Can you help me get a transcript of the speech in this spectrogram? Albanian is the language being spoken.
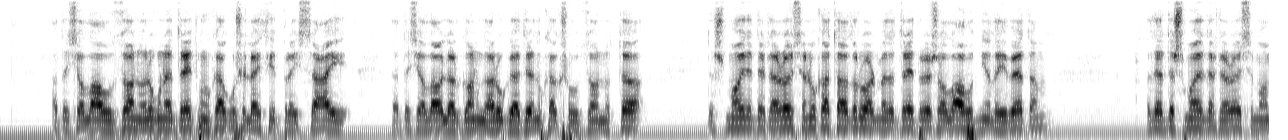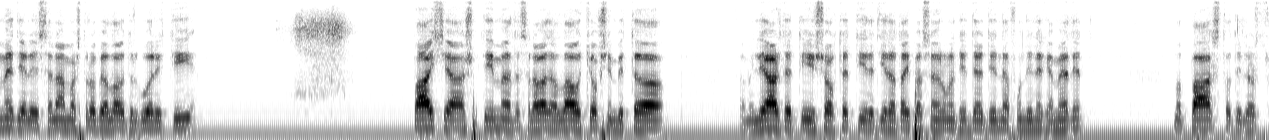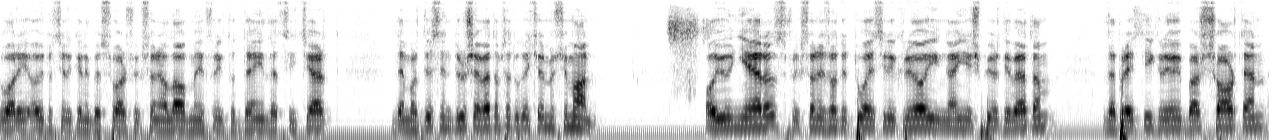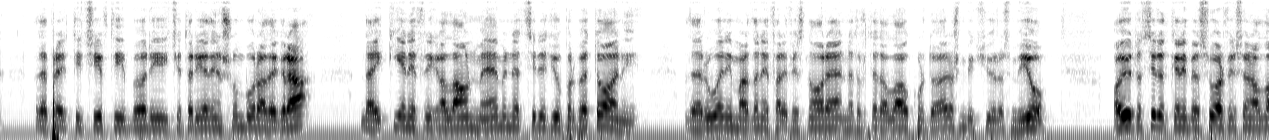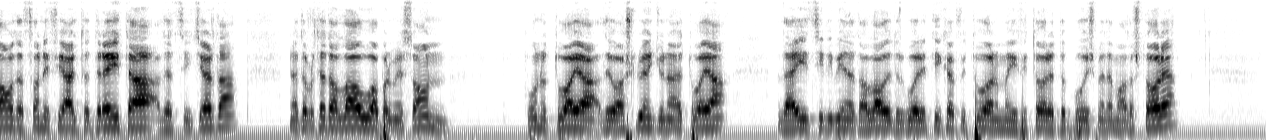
Atë që Allahu e udhëzon në rrugën e drejtë nuk ka kush e lajthit prej saj, dhe atë që Allahu e largon nga rruga e drejtë nuk ka kush e udhëzon në të. Dëshmoj dhe deklaroj se nuk ka të adhuruar me të drejtë përveç Allahut një dhe i vetëm, dhe dëshmoj dhe deklaroj se Muhamedi alayhis salam është rob i Allahut, i dërguar i tij. Paqja, shpëtimi dhe selavati i Allahut qofshin mbi të, familjarët e tij, shokët e tij dhe gjithë ata që pasojnë rrugën e tij deri ditën e fundit e Kijametit. Më pas, thotë i Lartësuari, o ju të cilët keni besuar, frikësojuni Allahut me një frikë të denjë dhe të sinqertë, dhe mos vdisni ndryshe vetëm se duke qenë mysliman. O ju njerëz, frikësojuni Zotit tuaj i cili krijoi nga një shpirt i vetëm dhe prej tij krijoi bashkëshorten dhe prej këtij çifti i bëri që të rrjedhin shumë burra dhe gra, ndaj kijeni frikë Allahun me emrin e të cilit ju përbetoheni dhe ruajeni marrëdhëniet farefisnore, në të vërtetë Allahu kurdoherë është mbikëqyrës mbi ju. O ju të cilët keni besuar frikësojuni Allahut dhe thoni fjalë të drejta dhe të sinqerta, në të vërtetë Allahu ua përmirëson punët tuaja dhe ua shlyen gjynahet e tuaja, dhe ai i cili i bindet Allahut dhe të Dërguarit të Tij ka fituar me një fitore të bujshme dhe madhështore.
